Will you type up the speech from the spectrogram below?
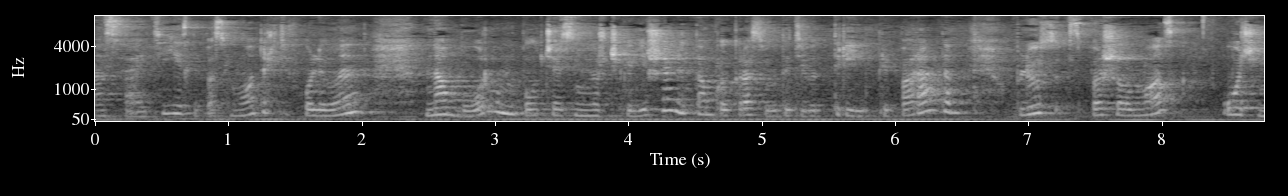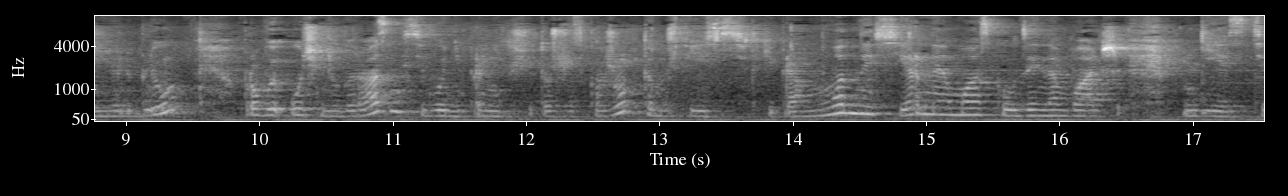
на сайте. Если посмотрите, в Holy Land набор, он получается немножечко дешевле. Там как раз вот эти вот три препарата плюс Special Mask. Очень ее люблю. Пробую очень много разных. Сегодня про них еще тоже расскажу, потому что есть такие прям модные. Серная маска у Дзейна Бадши. Есть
